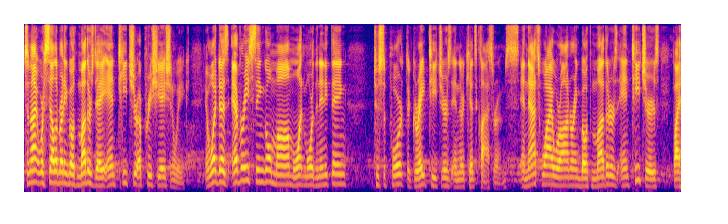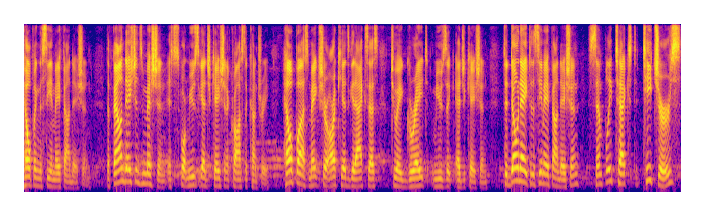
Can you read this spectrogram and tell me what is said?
tonight we're celebrating both Mother's Day and Teacher Appreciation Week. And what does every single mom want more than anything? To support the great teachers in their kids' classrooms. And that's why we're honoring both mothers and teachers by helping the CMA Foundation. The foundation's mission is to support music education across the country. Help us make sure our kids get access to a great music education. To donate to the CMA Foundation, simply text teachers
